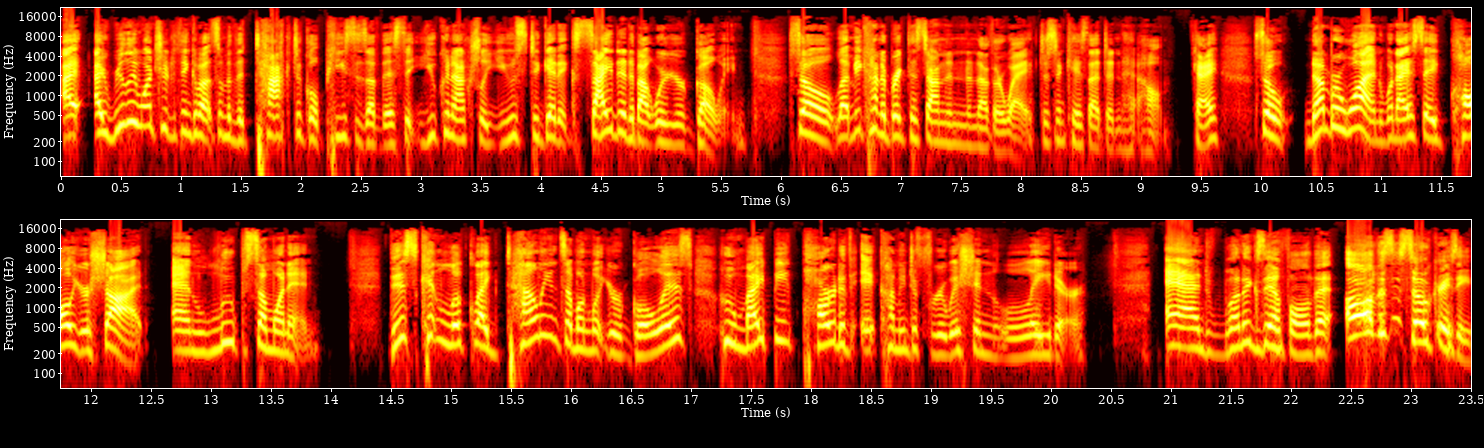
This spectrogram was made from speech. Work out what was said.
I, I really want you to think about some of the tactical pieces of this that you can actually use to get excited about where you're going. So let me kind of break this down in another way, just in case that didn't hit home. Okay. So number one, when I say call your shot and loop someone in, this can look like telling someone what your goal is who might be part of it coming to fruition later. And one example that, oh, this is so crazy.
